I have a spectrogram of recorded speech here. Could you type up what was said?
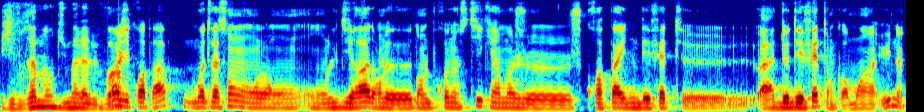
J'ai vraiment du mal à le voir. Moi, j'y crois pas. Moi, de toute façon, on, le dira dans le, dans le pronostic. Hein. Moi, je ne crois pas à une défaite, euh, à deux défaites, encore moins à une.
